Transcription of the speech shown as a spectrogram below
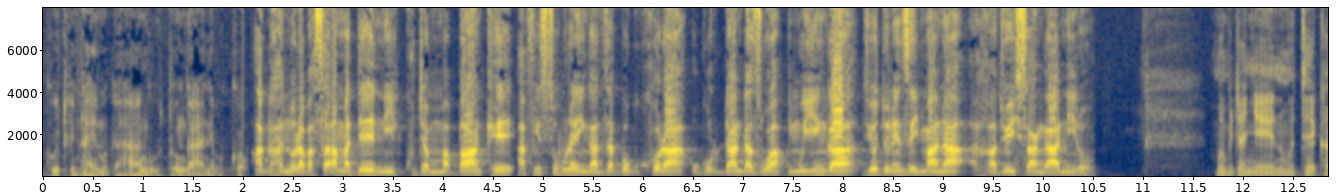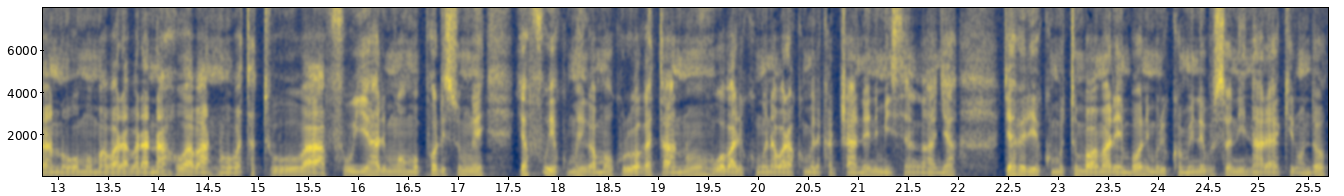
kubitwa intaye mu gahanga ubutungane buko agahanura abasaba amadeni kujya mu mabanke afise uburenganzira bwo gukora urwo rudandazwa imu muyinga Diodone Nzeyimana radio isanganiro mu bijyanye n'umutekano wo mu mabarabara naho abantu batatu bapfuye harimo umupolisi umwe yapfuye ku muhingamo kuri wa gatanu uwo bari kumwe na barakomereka cyane ni misanganya ku mutumba wa marembo ni muri komine buso n'intara ya kirundo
